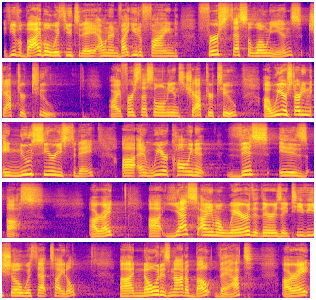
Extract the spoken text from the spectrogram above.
If you have a Bible with you today, I want to invite you to find 1 Thessalonians chapter 2. All right, 1 Thessalonians chapter 2. Uh, we are starting a new series today, uh, and we are calling it This Is Us. All right? Uh, yes, I am aware that there is a TV show with that title. Uh, no, it is not about that. All right?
